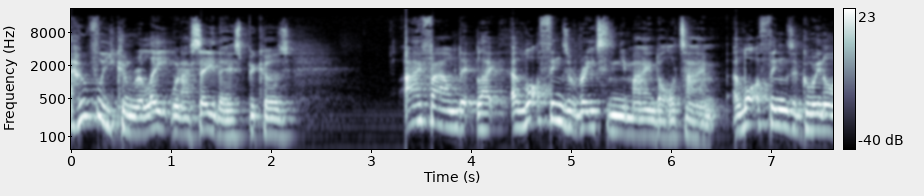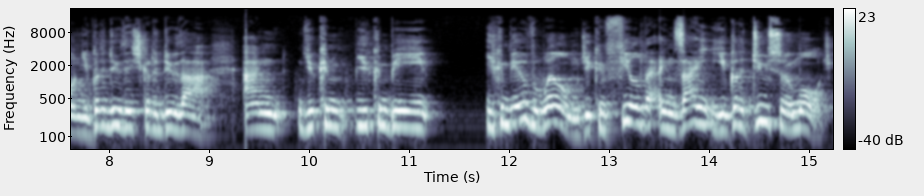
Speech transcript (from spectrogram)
hopefully you can relate when I say this because. I found it like a lot of things are racing in your mind all the time. A lot of things are going on. You've got to do this, you've got to do that, and you can you can be you can be overwhelmed. You can feel that anxiety. You've got to do so much.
